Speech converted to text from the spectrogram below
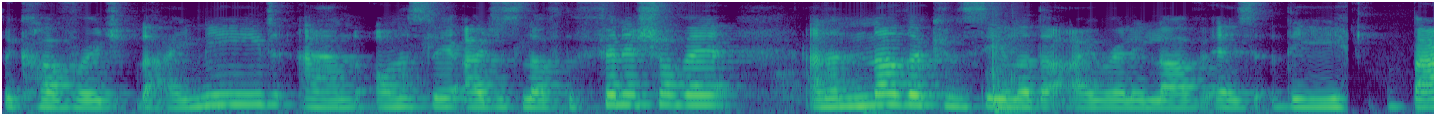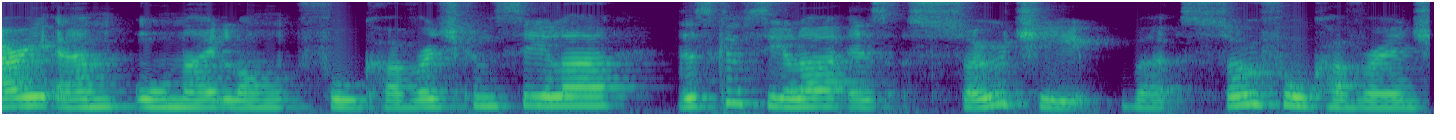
the coverage that I need. And honestly, I just love the finish of it. And another concealer that I really love is the Barry M All Night Long Full Coverage Concealer. This concealer is so cheap, but so full coverage.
